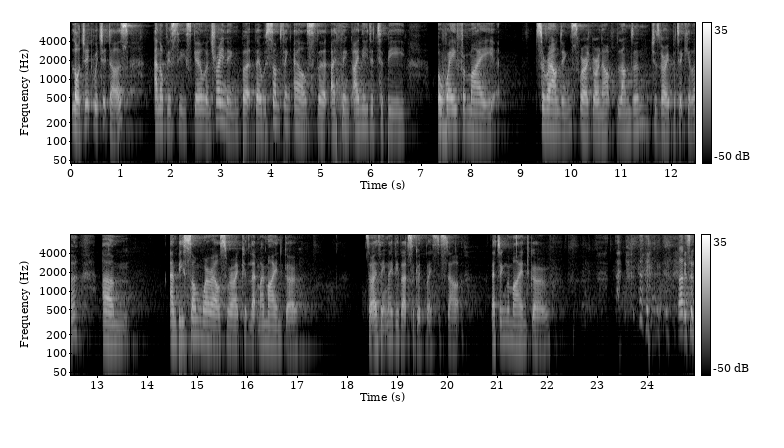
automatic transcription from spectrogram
logic, which it does, and obviously skill and training, but there was something else that I think I needed to be away from my surroundings where I'd grown up, London, which is very particular, um, and be somewhere else where I could let my mind go. So I think maybe that's a good place to start letting the mind go. it's, a,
